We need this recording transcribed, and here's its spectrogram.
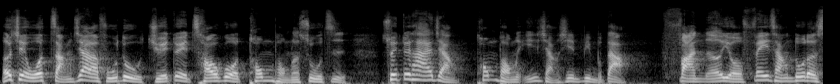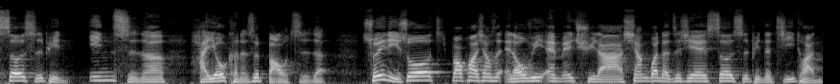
而且我涨价的幅度绝对超过通膨的数字，所以对他来讲，通膨的影响性并不大，反而有非常多的奢侈品，因此呢，还有可能是保值的。所以你说，包括像是 LVMH 啦，相关的这些奢侈品的集团。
